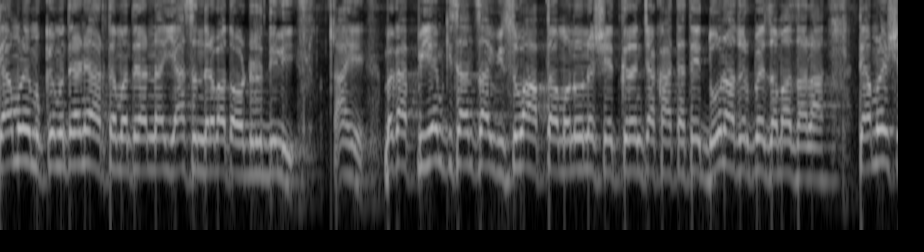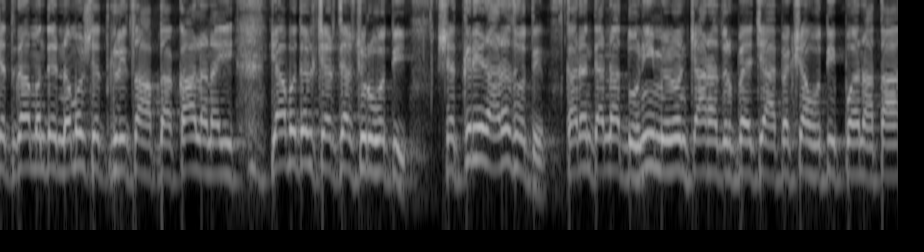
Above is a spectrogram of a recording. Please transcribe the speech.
त्यामुळे मुख्यमंत्र्यांनी अर्थमंत्र्यांना या संदर्भात ऑर्डर दिली. आहे. बघा पी एम किसानचा विसवा हप्ता म्हणून शेतकऱ्यांच्या खात्यात हे दोन हजार रुपये जमा झाला. त्यामुळे शेतकऱ्यांमध्ये नमो शेतकरीचा हप्ता का आला नाही. याबद्दल चर्चा सुरू होती. शेतकरी नाराज होते कारण त्यांना दोन्ही मिळून चार हजार रुपयाची अपेक्षा होती. पण आता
